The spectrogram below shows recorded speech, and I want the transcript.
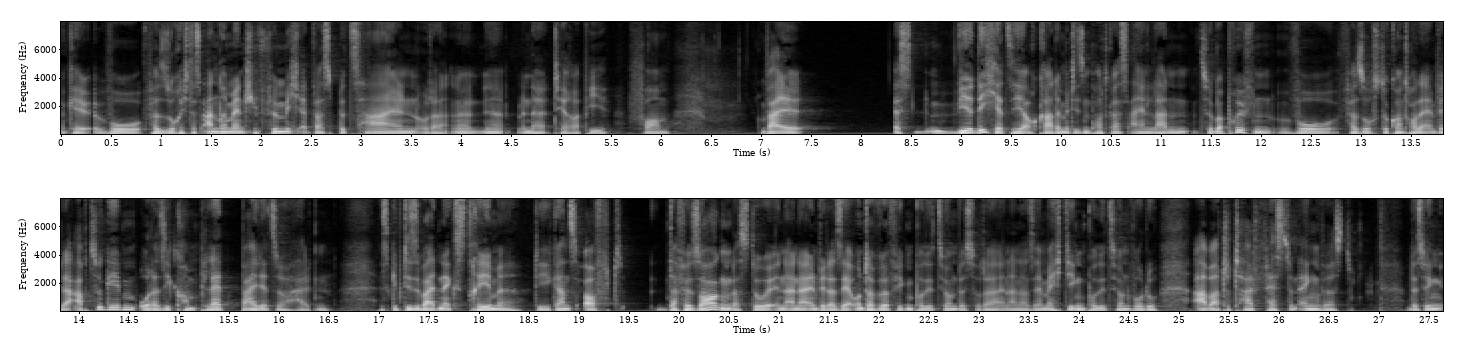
okay, wo versuche ich, dass andere Menschen für mich etwas bezahlen oder äh, ne, in der Therapieform, weil es, wir dich jetzt hier auch gerade mit diesem Podcast einladen, zu überprüfen, wo versuchst du Kontrolle entweder abzugeben oder sie komplett bei dir zu halten. Es gibt diese beiden Extreme, die ganz oft dafür sorgen, dass du in einer entweder sehr unterwürfigen Position bist oder in einer sehr mächtigen Position, wo du aber total fest und eng wirst. Und deswegen,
